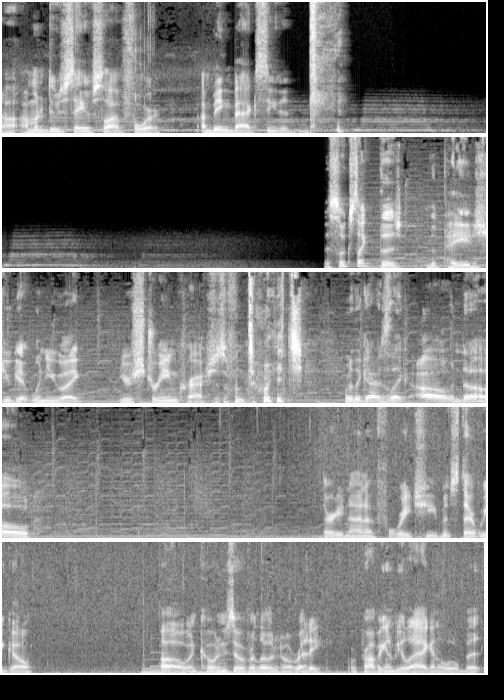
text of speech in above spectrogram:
uh, I'm gonna do save slot four. I'm being backseated. this looks like the the page you get when you like your stream crashes on Twitch, where the guy's like, "Oh no." 39 of 40 achievements. There we go. Uh oh encoding's overloaded already. We're probably going to be lagging a little bit.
